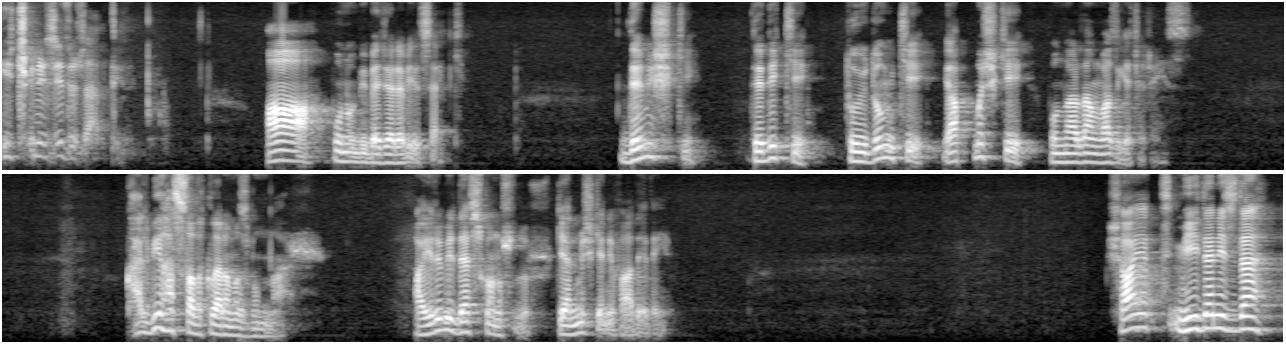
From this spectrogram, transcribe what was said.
İçinizi düzeltin. Ah bunu bir becerebilsek. Demiş ki, dedi ki, duydum ki, yapmış ki bunlardan vazgeçeceğiz. Kalbi hastalıklarımız bunlar. Ayrı bir ders konusudur. Gelmişken ifade edeyim. Şayet midenizde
